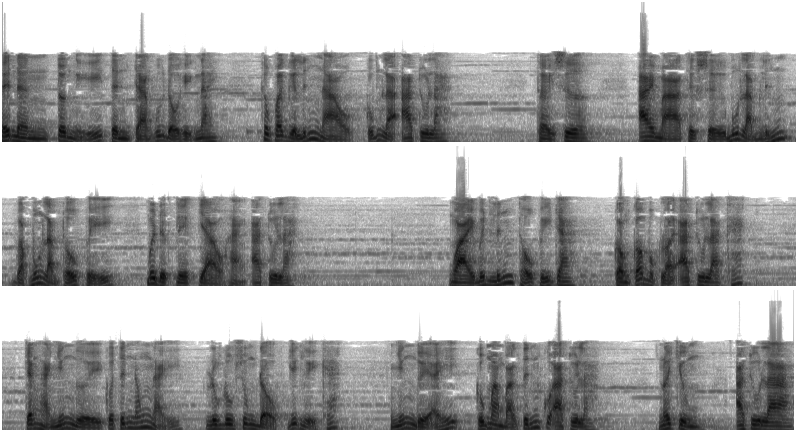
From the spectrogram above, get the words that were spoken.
Thế nên tôi nghĩ tình trạng quân đội hiện nay không phải người lính nào cũng là Atula. Thời xưa, ai mà thực sự muốn làm lính hoặc muốn làm thổ phỉ mới được liệt vào hàng Atula. Ngoài binh lính thổ phỉ ra, còn có một loại Atula khác. Chẳng hạn những người có tính nóng nảy, luôn luôn xung đột với người khác. Những người ấy cũng mang bản tính của Atula. Nói chung, Atula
